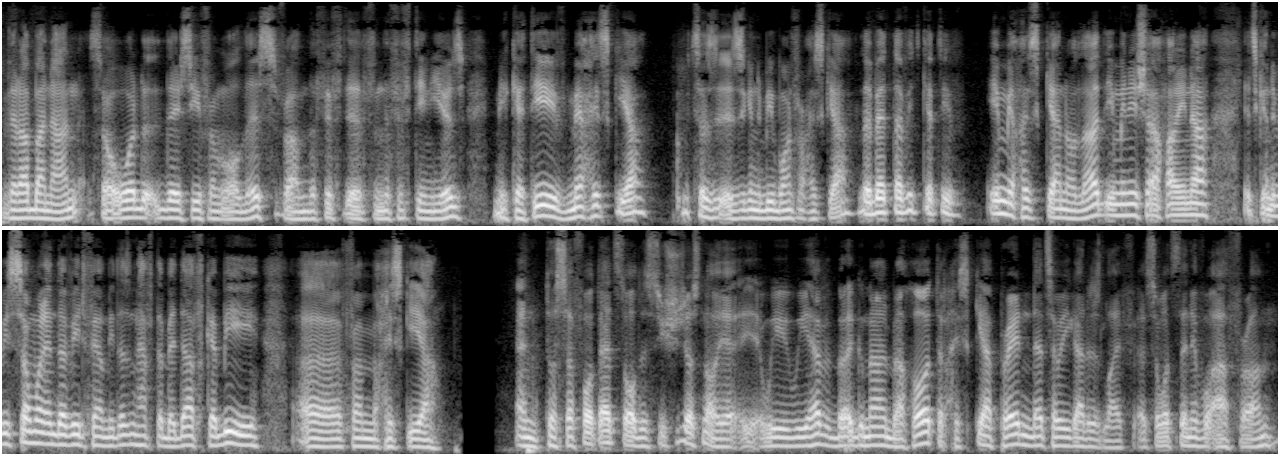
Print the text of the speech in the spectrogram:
V'Rabanan. So what do they see from all this, from the 50, from the 15 years? Mikativ mehizkiah. It says, is it going to be born from Hizkiah? Lebet David Kativ. Im Hizkiah nolad, im harina. It's going to be someone in David family. It doesn't have to be dafka be uh, from Hizkiah. And Tosafot adds to all this. You should just know. Yeah, we we have Gemara in Brachot that prayed, and that's how he got his life. So what's the nevuah from?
